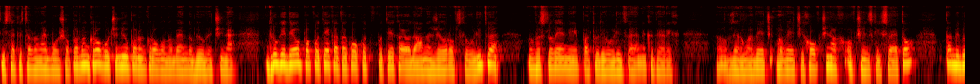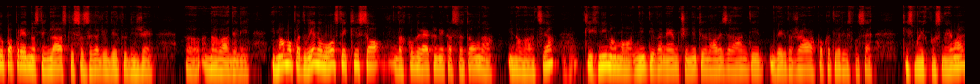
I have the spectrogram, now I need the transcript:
tista, ki sta bila najboljša v prvem krogu, če ni v prvem krogu noben dobil večine. Drugi del pa poteka tako, kot potekajo danes že evropske volitve, v Sloveniji pa tudi volitve nekaterih, uh, oziroma več, v večjih občinah, občinskih svetov. Tam bi bil pa prednostni glas, ki so se ga ljudje tudi že uh, navadili. Imamo pa dve novosti, ki so, lahko bi rekli, neka svetovna inovacija, uh -huh. ki jih nimamo niti v Nemčiji, niti v Novi Zelandiji, dveh državah, po katerih smo se, ki smo jih posnemali.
